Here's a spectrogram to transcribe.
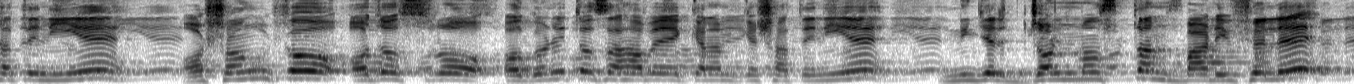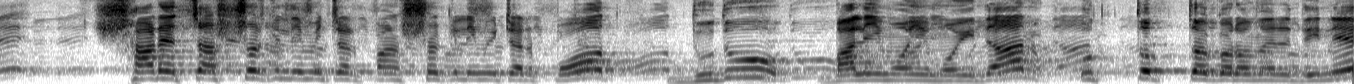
সাথে নিয়ে, অসংখ্য অজস্র অগণিত সাহাবে একরামকে সাথে নিয়ে নিজের জন্মস্থান বাড়ি ফেলে সাড়ে চারশো কিলোমিটার, পাঁচশো কিলোমিটার পথ দুদু বালিময় ময়দান উত্তপ্ত গরমের দিনে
